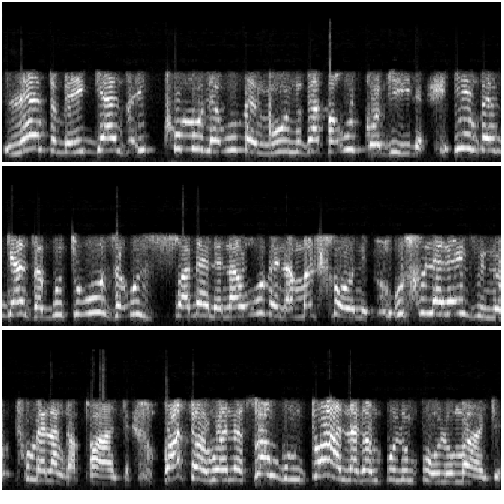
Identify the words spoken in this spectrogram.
Lento beyikuyenza ikhumule ube ngqunu kapha ugqokile into ekuyenza ukuthi uze uziswabele nawe ube namahloni uhluleke even nokuphumela ngaphandle. Kodwa wena songumntwana kaNkuluNkulu manje.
